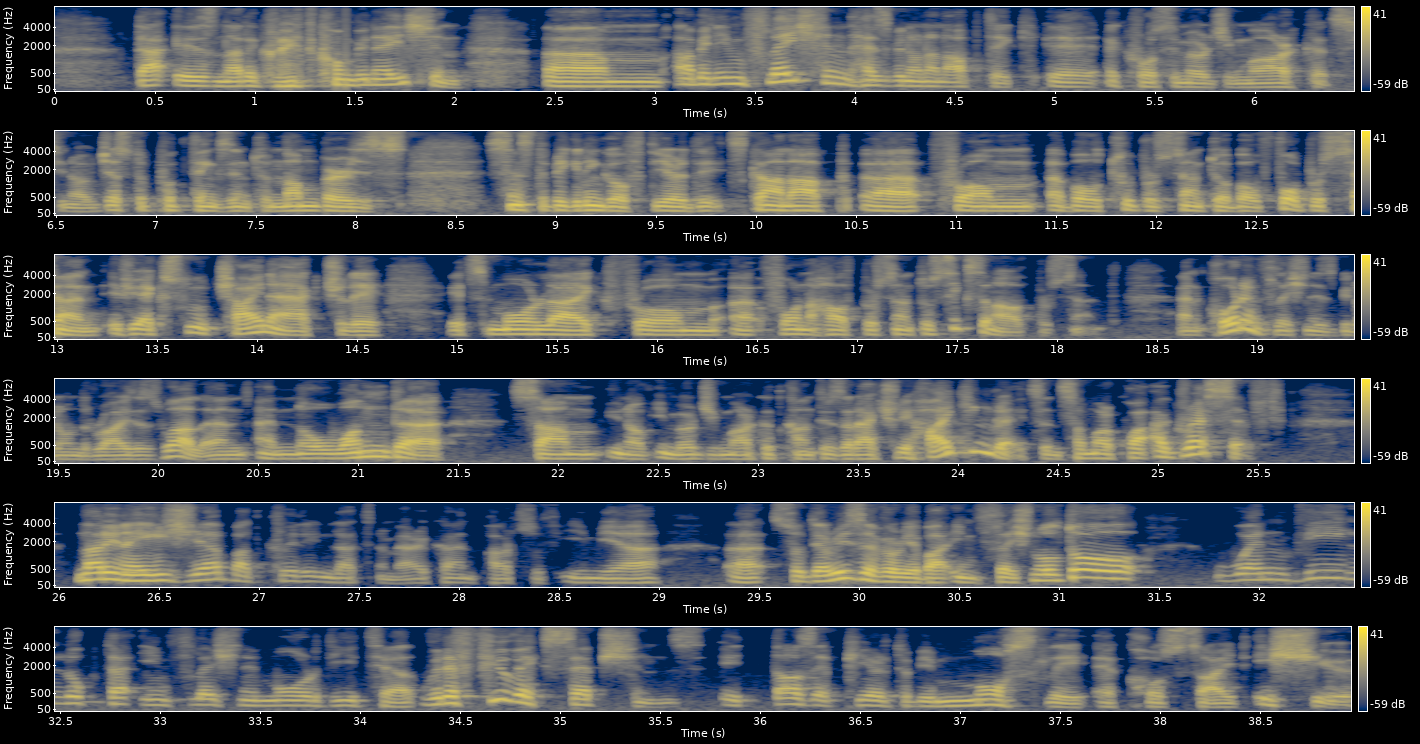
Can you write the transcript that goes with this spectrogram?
That is not a great combination. Um, I mean, inflation has been on an uptick uh, across emerging markets. You know, just to put things into numbers, since the beginning of the year, it's gone up uh, from about two percent to about four percent. If you exclude China, actually, it's more like from uh, four and a half percent to six and a half percent. And core inflation has been on the rise as well. And and no wonder some you know emerging market countries are actually hiking rates, and some are quite aggressive. Not in Asia, but clearly in Latin America and parts of EMEA. Uh, so there is a worry about inflation. Although when we looked at inflation in more detail, with a few exceptions, it does appear to be mostly a cost side issue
